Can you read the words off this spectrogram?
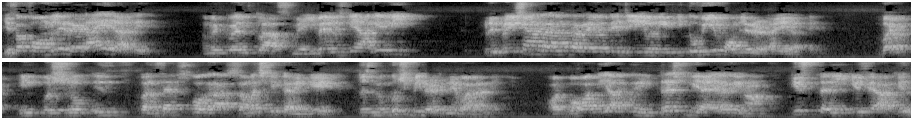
ये सब फॉर्मूले रटाए जाते हैं हमें ट्वेल्थ क्लास में। इवन उसके आगे भी प्रिपरेशन अगर हम कर रहे होते जेई और नीट की तो भी ये फॉर्मूले रटाए जाते हैं। बट इन क्वेश्चनों, इन कंसेप्ट को अगर आप समझ के करेंगे तो इसमें कुछ भी रटने वाला नहीं। और बहुत ही आपको इंटरेस्ट भी आएगा कि हाँ किस तरीके से आखिर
